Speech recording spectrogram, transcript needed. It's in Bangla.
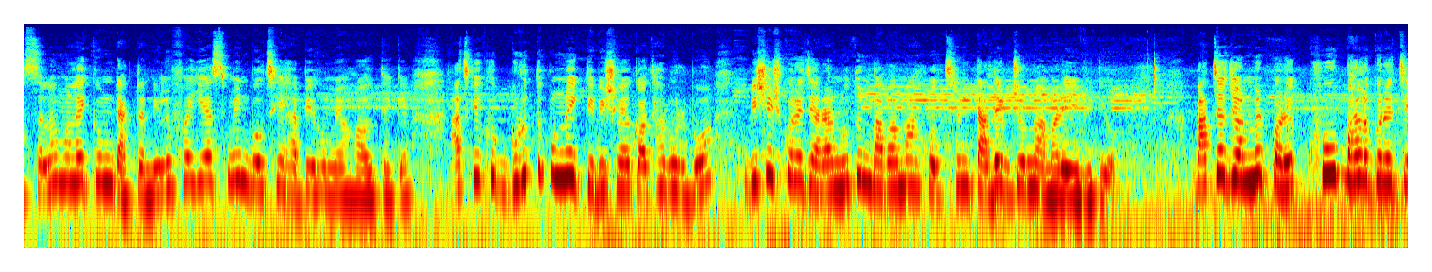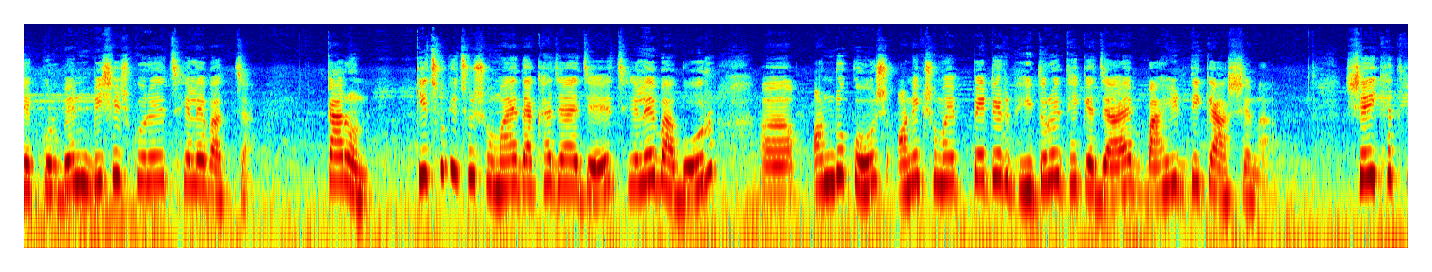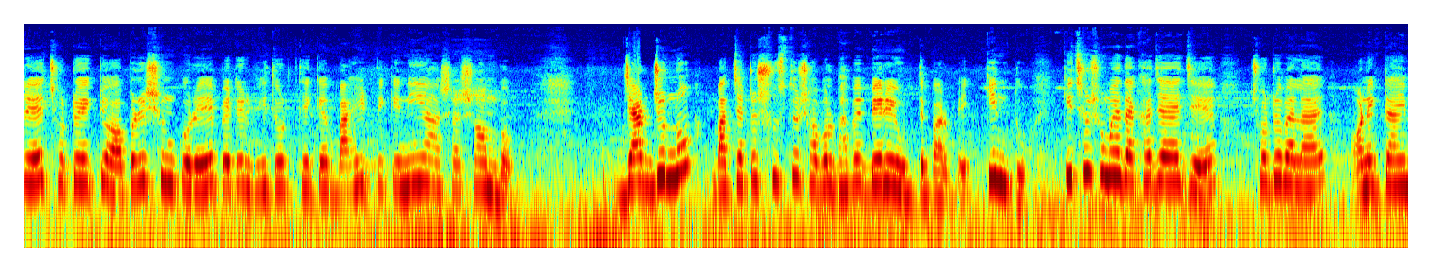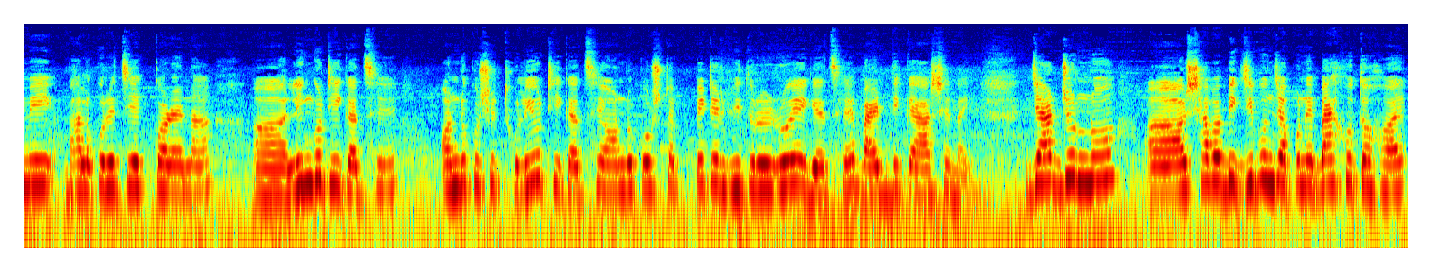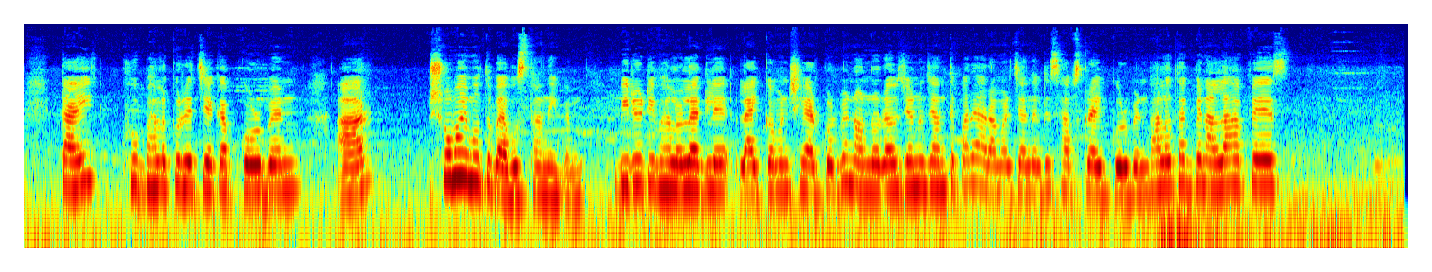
আসসালামু আলাইকুম, ডাক্তার নীলুফা ইয়াসমিন বলছি হ্যাপি হোমিও হল থেকে। আজকে খুব গুরুত্বপূর্ণ একটি বিষয়ে কথা বলব। বিশেষ করে যারা নতুন বাবা মা হচ্ছেন, তাদের জন্য আমার এই ভিডিও। বাচ্চা জন্মের পরে খুব ভালো করে চেক করবেন, বিশেষ করে ছেলে বাচ্চা। কারণ, কিছু কিছু সময় দেখা যায় যে ছেলে বাবুর অন্ডকোষ অনেক সময় পেটের ভিতরে থেকে যায়, বাহির দিকে আসে না। সেই ক্ষেত্রে ছোট একটি অপারেশন করে পেটের ভিতর থেকে বাহির দিকে নিয়ে আসা সম্ভব, যার জন্য বাচ্চাটা সুস্থ সবলভাবে বেড়ে উঠতে পারবে। কিন্তু কিছু সময় দেখা যায় যে ছোটবেলায় অনেক টাইমে ভালো করে চেক করে না লিঙ্গ ঠিক আছে, অন্ডকোষের থলিও ঠিক আছে, অন্ডকোষটা পেটের ভিতরে রয়ে গেছে, বাইরের দিকে আসে নাই। যার জন্য স্বাভাবিক জীবনযাপনে ব্যাহত হয়, তাই খুব ভালো করে চেক আপ করবেন আর সময় মতো ব্যবস্থা নেবেন। ভিডিওটি ভালো লাগলে লাইক, কমেন্ট, শেয়ার করবেন। অন্যরাও যেন জানতে পারে আর আমার চ্যানেলটি সাবস্ক্রাইব করবেন। ভালো থাকবেন। আল্লাহ হাফেজ।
